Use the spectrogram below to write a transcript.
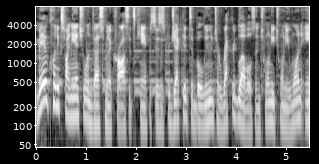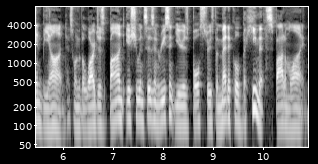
Mayo Clinic's financial investment across its campuses is projected to balloon to record levels in 2021 and beyond, as one of the largest bond issuances in recent years bolsters the medical behemoth's bottom line.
